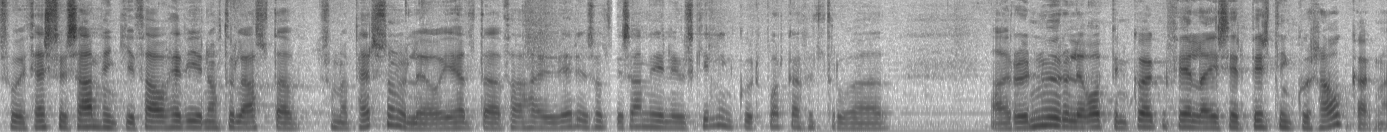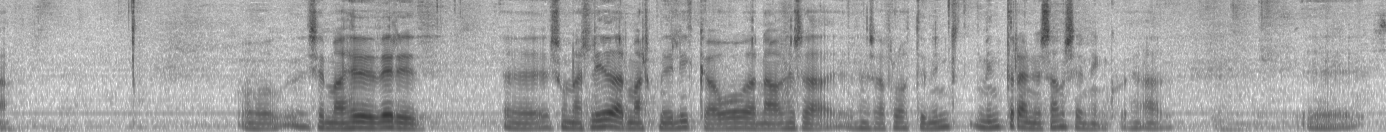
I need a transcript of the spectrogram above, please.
svo í þessu samhengi þá hef ég náttúrulega alltaf svona persónulega og ég held að það hafi verið svolítið samíðilegu skilningur borgarfulltrú að, að raunverulega opinn gögn fela í sér byrtingu rágagna og sem að hefur verið uh, svona hliðarmarkmið líka ofan á þessa, þessa flottu mynd, myndrænu samsetningu að uh,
